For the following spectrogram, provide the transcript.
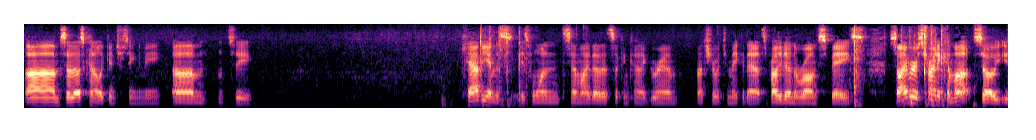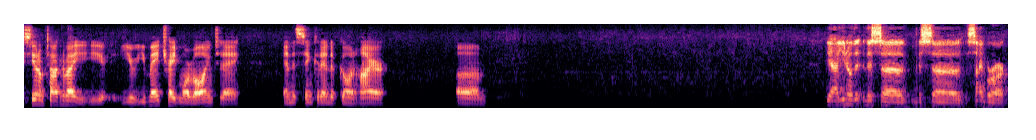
Um, so those kind of look interesting to me. Um, let's see. Cavium is, is one semi though that's looking kind of grim. Not sure what to make of that. It's probably they're in the wrong space. Cyber is trying to come up. So you see what I'm talking about? You, you, you may trade more volume today, and this thing could end up going higher. Um, Yeah, you know th- this uh, this uh, CyberArk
